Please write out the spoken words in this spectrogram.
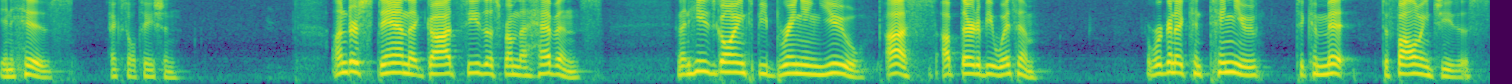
in His exaltation. Understand that God sees us from the heavens and that He's going to be bringing you, us, up there to be with Him. We're going to continue to commit to following Jesus.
